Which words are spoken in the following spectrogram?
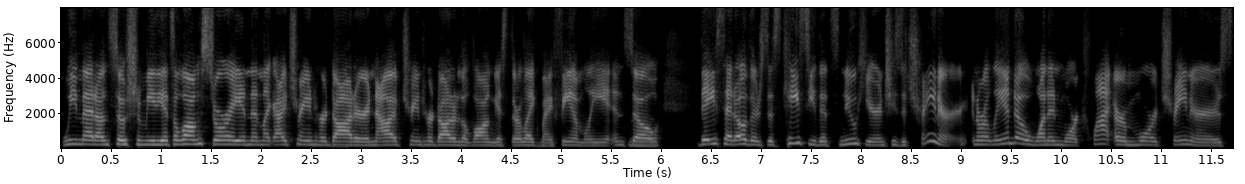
we met on social media. It's a long story. And then like I trained her daughter, and now I've trained her daughter the longest. They're like my family. And so they said, Oh, there's this Casey that's new here and she's a trainer. And Orlando wanted more client or more trainers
